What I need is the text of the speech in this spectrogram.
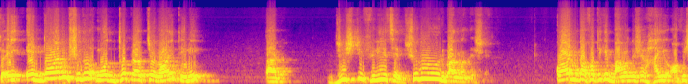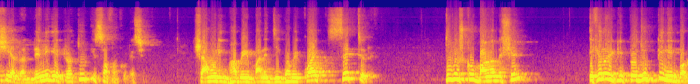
তো এই এরদোয়ান শুধু মধ্যপ্রাচ্য নয়, তিনি তার দৃষ্টি ফিরিয়েছেন সুদূর বাংলাদেশে। কয়েক দফা থেকে বাংলাদেশের হাই অফিসিয়ালরা, ডেলিগেটরা তুর্কি সফর করেছে। সামরিকভাবে, বাণিজ্যিকভাবে কয়েক সেক্টরে তুরস্ক, বাংলাদেশে এখানেও একটি প্রযুক্তি নির্ভর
